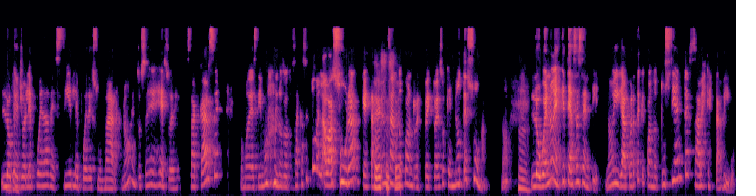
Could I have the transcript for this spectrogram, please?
Lo okay. que yo le pueda decir le puede sumar, ¿no? Entonces es eso, es sacarse como decimos nosotros, sácase toda la basura que estás pensando con respecto a eso que no te suma, ¿no? Mm. Lo bueno es que te hace sentir, ¿no? Y acuérdate que cuando tú sientes, sabes que estás vivo,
